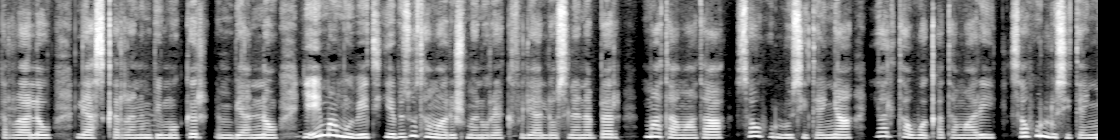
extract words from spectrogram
ቅር አለው። ሊያስቀረንም ቢሞክር እምቢያን ነው። የኢማሙ ቤት የብዙ ተማሪዎች መኖሪያ ክፍል ያለው ስለነበር ማታ ማታ ሰው ሁሉ ሲተኛ ያልታወቀ ተማሪ ሰው ሁሉ ሲተኛ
